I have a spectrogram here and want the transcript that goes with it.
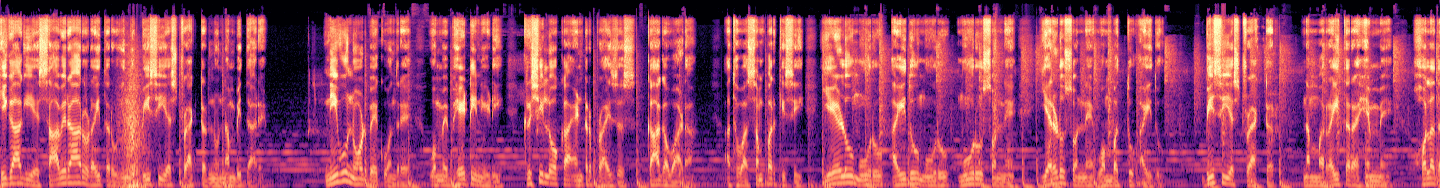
ಹೀಗಾಗಿಯೇ ಸಾವಿರಾರು ರೈತರು ಇಂದು ಬಿ ಸಿ ಎಸ್ ಟ್ರ್ಯಾಕ್ಟರ್ನು ನಂಬಿದ್ದಾರೆ. ನೀವು ನೋಡಬೇಕು ಅಂದರೆ ಒಮ್ಮೆ ಭೇಟಿ ನೀಡಿ ಕೃಷಿ ಲೋಕ ಎಂಟರ್ಪ್ರೈಸಸ್ ಕಾಗವಾಡ ಅಥವಾ ಸಂಪರ್ಕಿಸಿ ಏಳು ಮೂರು ಐದು ಮೂರು ಮೂರು ಸೊನ್ನೆ ಎರಡು ಸೊನ್ನೆ ಒಂಬತ್ತು ಐದು. ಬಿ ಸಿ ಎಸ್ ಟ್ರ್ಯಾಕ್ಟರ್ ನಮ್ಮ ರೈತರ ಹೆಮ್ಮೆ, ಹೊಲದ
